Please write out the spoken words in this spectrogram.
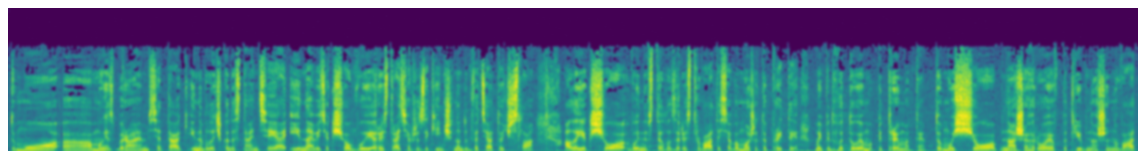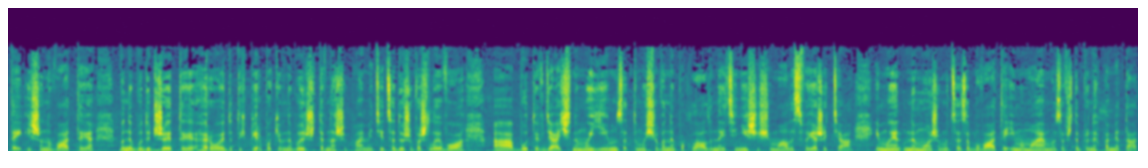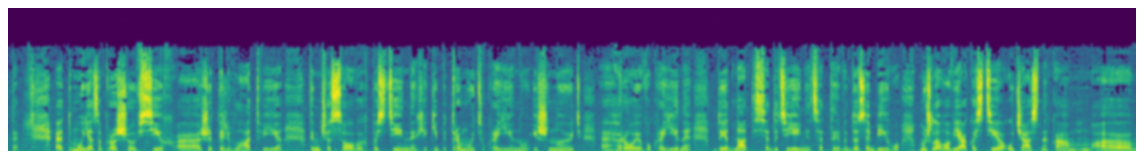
Тому ми збираємося так, і невеличка дистанція. І навіть якщо ви реєстрація вже закінчена до 20 числа, але якщо ви не встигли зареєструватися, ви можете прийти. Ми підготуємо підтримати, тому що наших героїв потрібно шанувати і шанувати. Вони будуть жити герої до тих пір, поки вони будуть жити в нашій пам'яті. І Це дуже важливо бути вдячними їм за тому, що вони поклали найцінніше, що мали своє життя, і ми не можемо це забувати, і ми маємо завжди про них пам'ятати. Е, тому я запрошую всіх е, жителів Латвії, тимчасових, постійних, які підтримують Україну і шанують Е, героїв України доєднатися до цієї ініціативи, до забігу, можливо, в якості учасника,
